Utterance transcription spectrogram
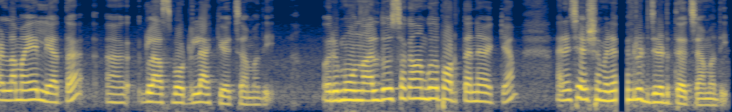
വെള്ളമയം ഇല്ലാത്ത ഗ്ലാസ് ബോട്ടിലാക്കി വെച്ചാൽ മതി. ഒരു മൂന്നാൽ ദിവസമൊക്കെ നമുക്കത് പുറത്ത് തന്നെ വയ്ക്കാം അതിന് ശേഷം പിന്നെ ഫ്രിഡ്ജിലെടുത്ത് വെച്ചാൽ മതി.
